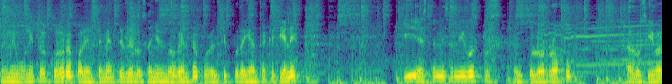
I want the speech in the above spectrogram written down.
Muy muy bonito el color. Aparentemente es de los años 90 por el tipo de llanta que tiene. Y esta mis amigos pues en color rojo. Alusiva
